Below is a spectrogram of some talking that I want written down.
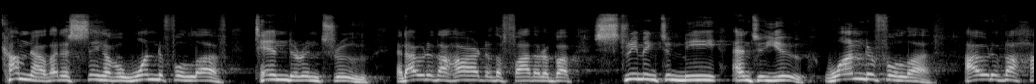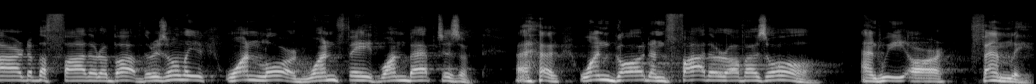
Come now, let us sing of a wonderful love, tender and true, and out of the heart of the Father above, streaming to me and to you. Wonderful love out of the heart of the Father above. There is only one Lord, one faith, one baptism, uh, one God and Father of us all. And we are family.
